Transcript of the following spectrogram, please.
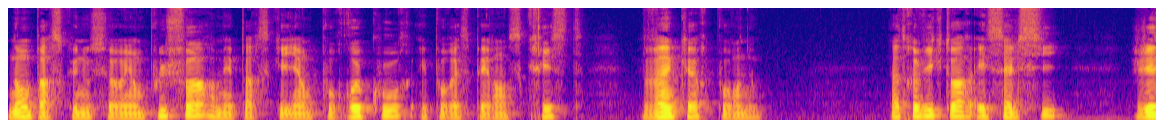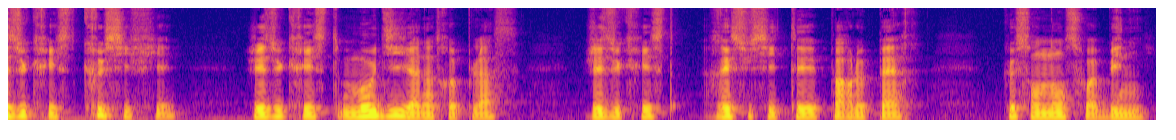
non parce que nous serions plus forts, mais parce qu'ayant pour recours et pour espérance Christ, vainqueur pour nous. Notre victoire est celle-ci, Jésus-Christ crucifié, Jésus-Christ maudit à notre place, Jésus-Christ ressuscité par le Père, que son nom soit béni.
